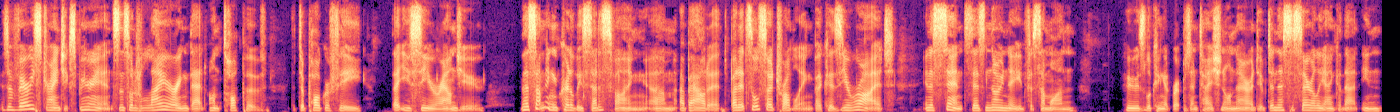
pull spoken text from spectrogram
is a very strange experience. And sort of layering that on top of the topography that you see around you there's something incredibly satisfying um, about it, but it's also troubling because you're right. In a sense, there's no need for someone who is looking at representation or narrative to necessarily anchor that in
